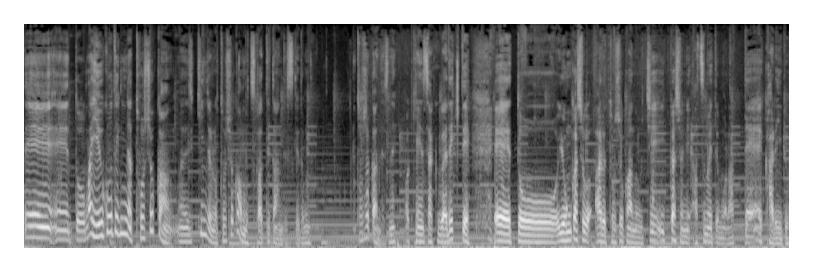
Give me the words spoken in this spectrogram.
で、えーとまあ、有効的には図書館近所の図書館も使ってたんですけども図書館ですね、まあ、検索ができて、えー、っと4箇所ある図書館のうち1箇所に集めてもらって借りる。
